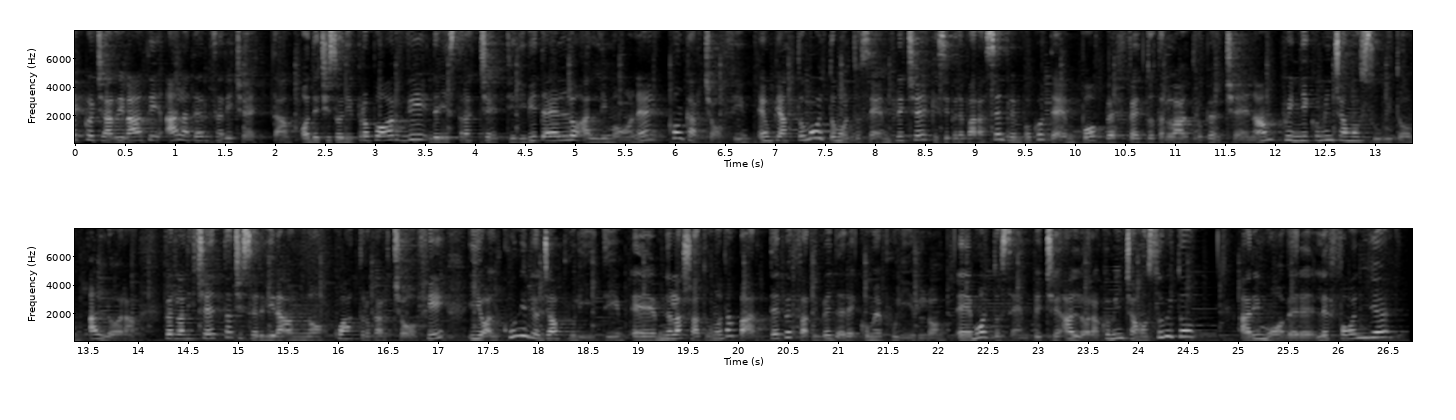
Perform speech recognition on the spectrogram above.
Eccoci arrivati alla terza ricetta. Ho deciso di proporvi degli straccetti di vitello al limone con carciofi. È un piatto molto molto semplice che si prepara sempre in poco tempo, perfetto tra l'altro per cena, quindi cominciamo subito. Allora, per la ricetta ci serviranno 4 carciofi, io alcuni li ho già puliti e ne ho lasciato uno da parte per farvi vedere come pulirlo. È molto semplice, allora cominciamo subito a rimuovere le foglie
